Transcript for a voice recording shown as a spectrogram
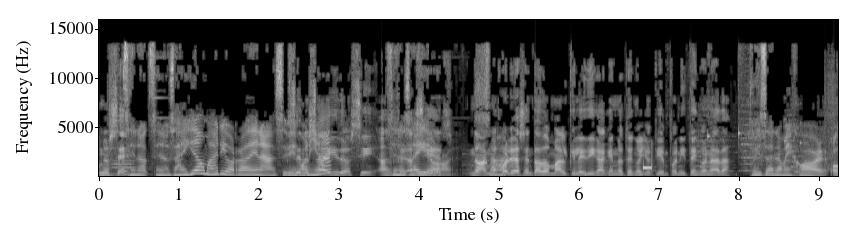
no sé, Se nos, se nos ha ido Mario Rodenas. se nos ha ido, sí, Se nos ha así ido. es. No, a lo mejor le ha sentado mal que le diga que no tengo yo tiempo ni tengo nada. Pues a lo mejor. O,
